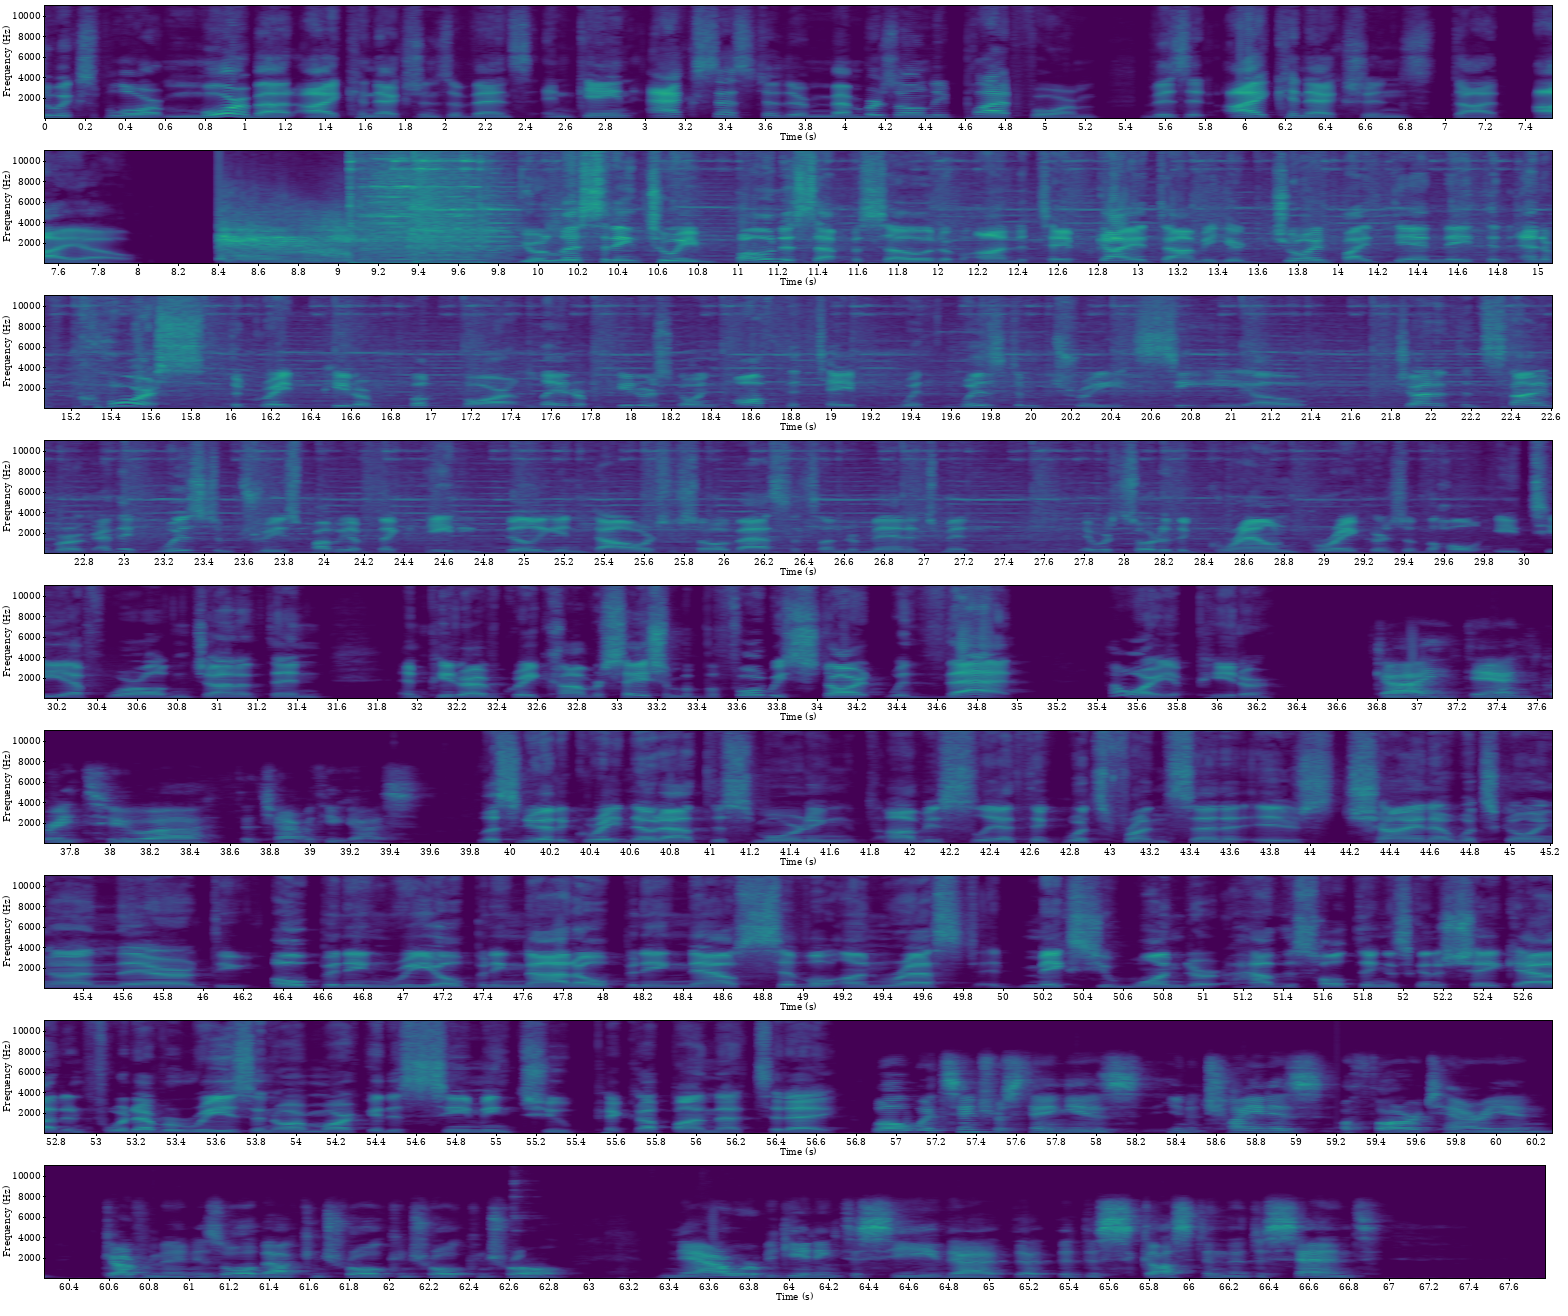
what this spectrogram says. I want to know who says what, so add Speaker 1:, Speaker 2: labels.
Speaker 1: To explore more about iConnections events and gain access to their members only platform, visit iConnections.io. You're listening to a bonus episode of On the Tape. Guy Adami here, joined by Dan Nathan, and of course, the great Peter Boockvar. Later, Peter's going off the tape with Wisdom Tree CEO Jonathan Steinberg. I think Wisdom Tree is probably up like $80 billion or so of assets under management. They were sort of the groundbreakers of the whole ETF world. And Jonathan and Peter have a great conversation. But before we start with that, how are you, Peter?
Speaker 2: Guy, Dan, great to uh, to chat with you guys.
Speaker 1: Listen, you had a great note out this morning. Obviously, I think what's front and center is China, what's going on there, the opening, reopening, not opening, now civil unrest. It makes you wonder how this whole thing is going to shake out. And for whatever reason, our market is seeming to pick up on that today.
Speaker 2: Well, what's interesting is, you know, China's authoritarian government is all about control, control, control now we're beginning to see that, that the disgust and the dissent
